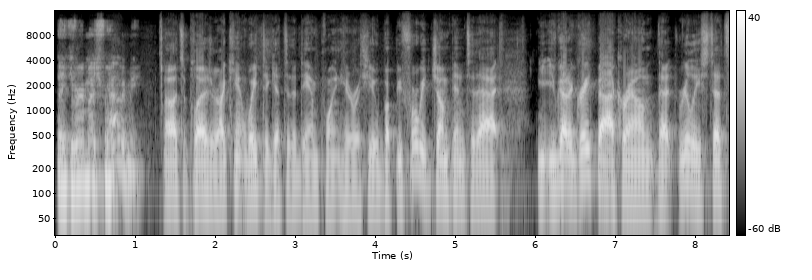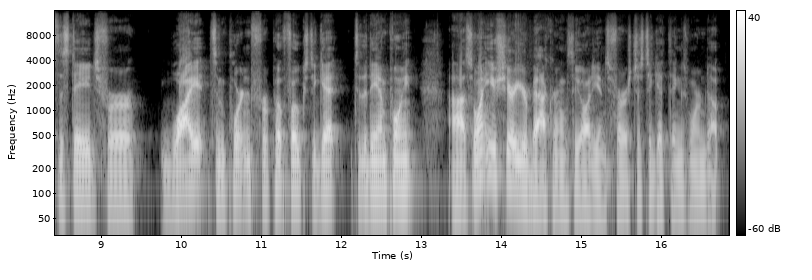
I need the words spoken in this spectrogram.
Thank you very much for having me. Oh, it's a pleasure. I can't wait to get to the damn point here with you. But before we jump into that, you've got a great background that really sets the stage for why it's important for folks to get to the damn point. Uh, so, why don't you share your background with the audience first, just to get things warmed up?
